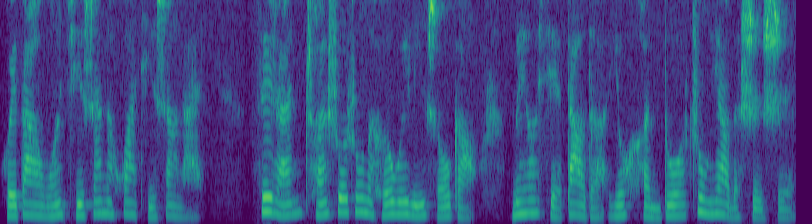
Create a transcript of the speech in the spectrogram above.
回到王岐山的话题上来。虽然传说中的何为林手稿没有写到的有很多重要的史实，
